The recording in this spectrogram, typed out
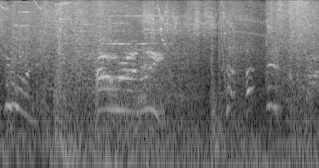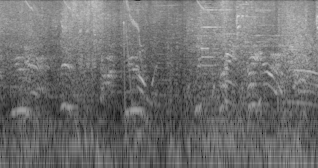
Two on it! Power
